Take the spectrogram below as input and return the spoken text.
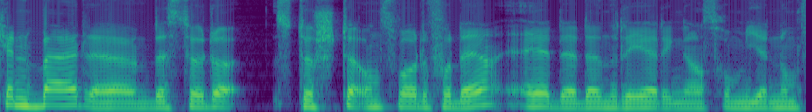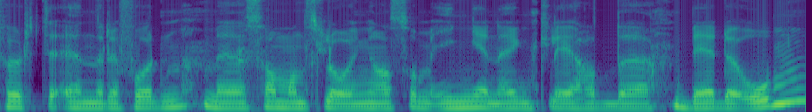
Hvem bærer det største ansvaret for det? Er det den regjeringa som gjennomførte en reform med sammenslåinger som ingen egentlig hadde bedt om,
